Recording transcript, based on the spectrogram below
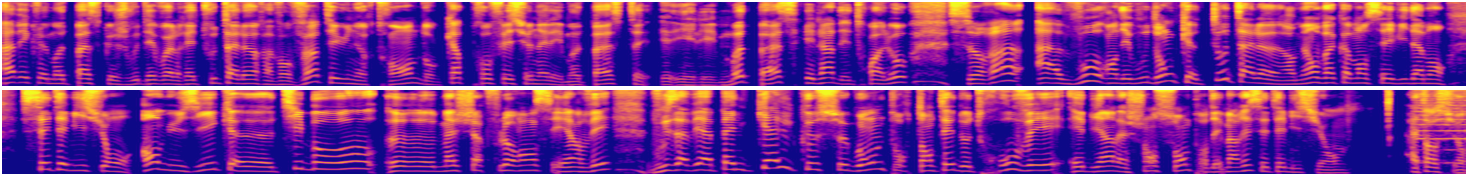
avec le mot de passe que je vous dévoilerai tout à l'heure avant 21h30. Donc carte professionnelle et mot de passe et les mots de passe. Et l'un des trois lots sera à vous. Rendez-vous donc tout à l'heure. Mais on va commencer évidemment cette émission en musique. Euh, Thibaut, euh, ma chère Florence et Hervé, vous avez à peine quelques secondes pour tenter de trouver eh bien, la chanson pour démarrer cette émission. Attention.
